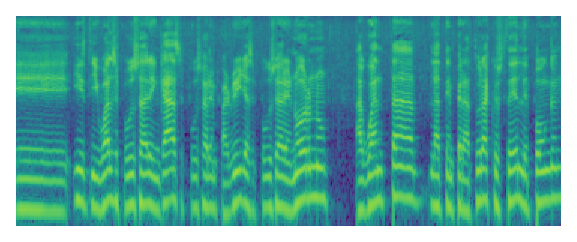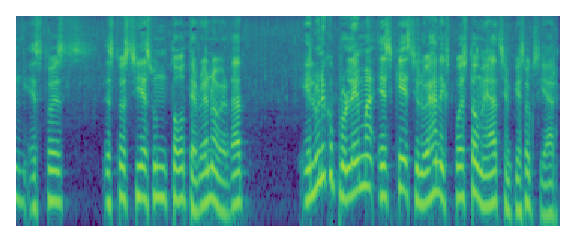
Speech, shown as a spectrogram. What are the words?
Eh, y igual se puede usar en gas, se puede usar en parrilla, se puede usar en horno. Aguanta la temperatura que ustedes le pongan. Esto es, esto sí es un todoterreno, ¿verdad? El único problema es que si lo dejan expuesto a humedad se empieza a oxidar.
